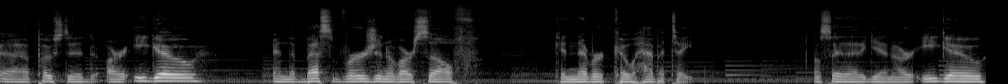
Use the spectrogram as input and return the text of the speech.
uh, posted, "Our ego and the best version of ourself can never cohabitate." I'll say that again. Our ego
